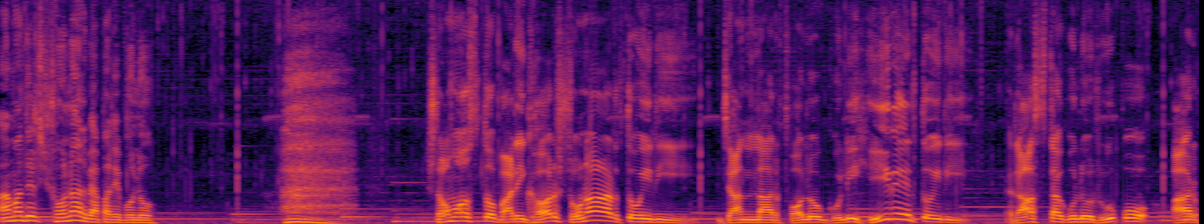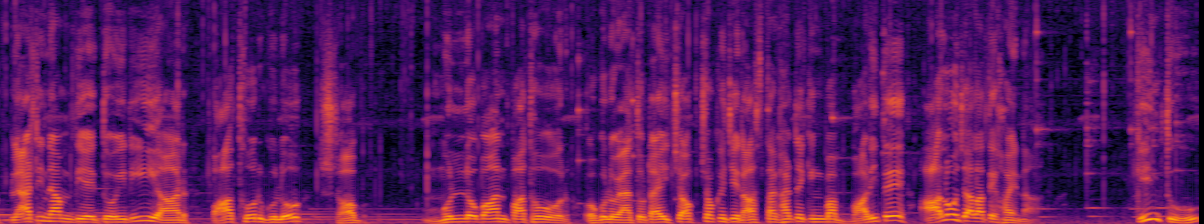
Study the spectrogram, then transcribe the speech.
আমাদের সোনার ব্যাপারে বলো। সমস্ত বাড়িঘর সোনার তৈরি জানলার ফলকগুলি হীরের তৈরি রাস্তাগুলো রূপো আর প্ল্যাটিনাম দিয়ে তৈরি আর পাথরগুলো সব মূল্যবান পাথর। ওগুলো এতটাই চকচকে যে রাস্তাঘাটে কিংবা বাড়িতে আলো জ্বালাতে হয় না। কিন্তু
